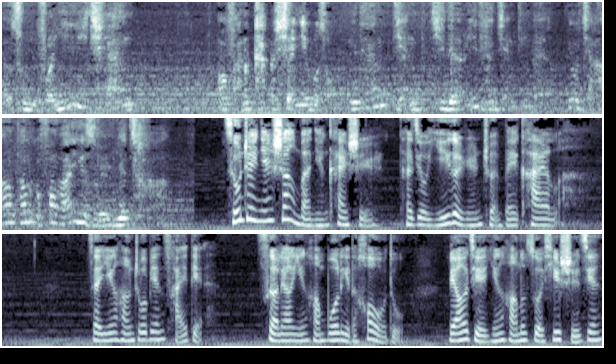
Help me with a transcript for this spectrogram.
那从说一天，我反正看着现金不少，一天见几点，一天见几百，又加上他那个防范意识也差。从这年上半年开始，他就一个人准备开了，在银行周边踩点，测量银行玻璃的厚度。了解银行的作息时间，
